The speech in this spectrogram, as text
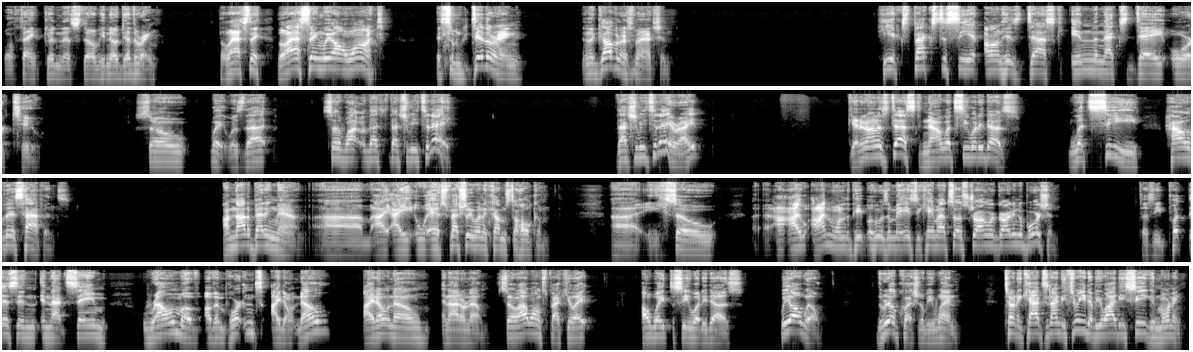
Well, thank goodness there'll be no dithering. The last thing, the last thing we all want is some dithering in the governor's mansion. He expects to see it on his desk in the next day or two. So, wait, was that? So what that that should be today. That should be today, right? Get it on his desk. Now let's see what he does. Let's see how this happens. I'm not a betting man. Um, I, I, especially when it comes to Holcomb. Uh, so I, I'm one of the people who was amazed he came out so strong regarding abortion. Does he put this in in that same realm of of importance? I don't know. I don't know, and I don't know. So I won't speculate. I'll wait to see what he does. We all will. The real question will be when. Tony Katz, 93 WIBC. Good morning.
